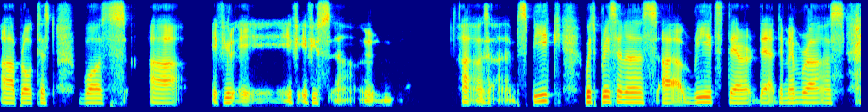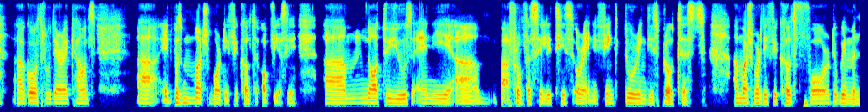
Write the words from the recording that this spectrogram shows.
uh, protest was, uh, if you if if you uh, uh, speak with prisoners, uh, read their, their the memoirs, uh, go through their accounts uh, it was much more difficult, obviously, um, not to use any um, bathroom facilities or anything during these protests. Uh, much more difficult for the women.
